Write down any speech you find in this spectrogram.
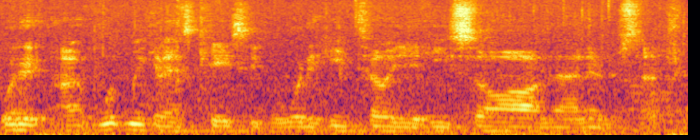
What did, uh, we we can ask Casey, but what did he tell you he saw on that interception?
